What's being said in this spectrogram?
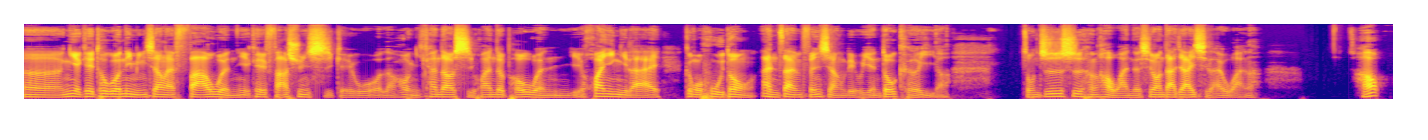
呃，你也可以透过匿名箱来发问，你也可以发讯息给我，然后你看到喜欢的 po 文，也欢迎你来跟我互动，按赞、分享、留言都可以啊。总之是很好玩的，希望大家一起来玩啊。好。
